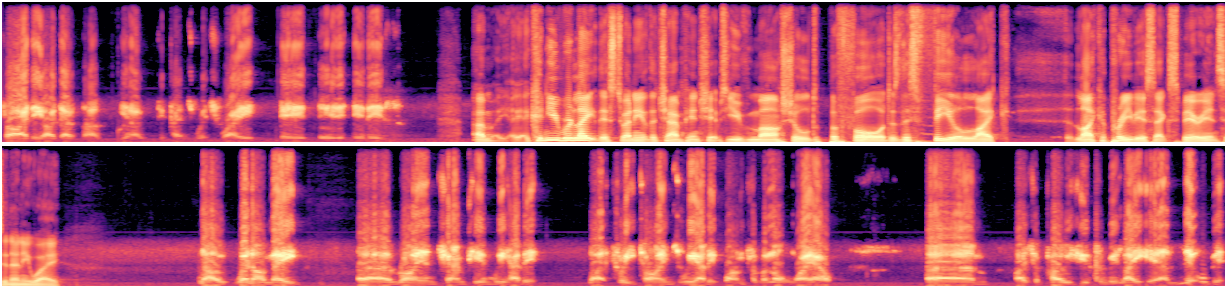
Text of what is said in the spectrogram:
Friday, I don't know. You know, depends which way it, it, it is. Um, can you relate this to any of the championships you've marshalled before? Does this feel like like a previous experience in any way? No. When I made uh, Ryan champion, we had it like three times. We had it won from a long way out. Um, I suppose you can relate it a little bit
